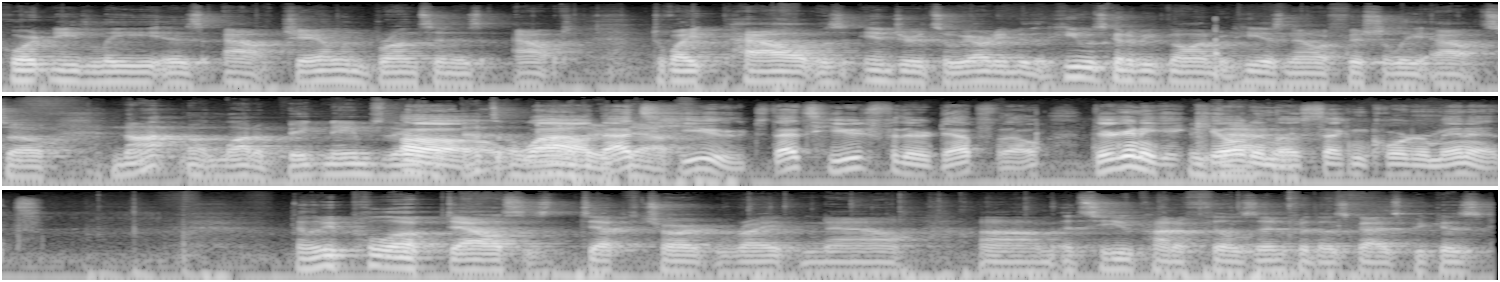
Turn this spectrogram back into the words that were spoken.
Courtney Lee is out. Jalen Brunson is out. Dwight Powell was injured, so we already knew that he was going to be gone, but he is now officially out. So not a lot of big names there. Oh, that's wow, that's depth. huge. That's huge for their depth, though. They're going to get exactly. killed in those second quarter minutes. And let me pull up Dallas's depth chart right now. Um, and see who kind of fills in for those guys because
